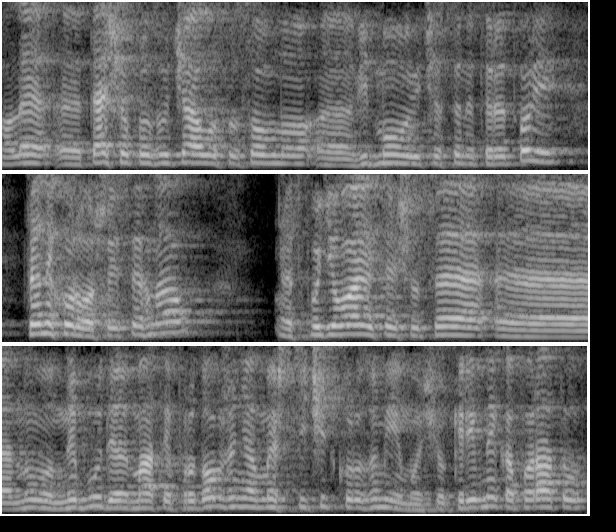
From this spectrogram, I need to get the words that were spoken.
Але е, те, що прозвучало стосовно е, відмови від частини території, це не хороший сигнал. Е, Сподіваюся, що це ну, не буде мати продовження. Ми ж всі чітко розуміємо, що керівник апарату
